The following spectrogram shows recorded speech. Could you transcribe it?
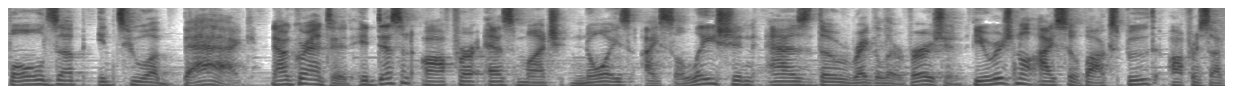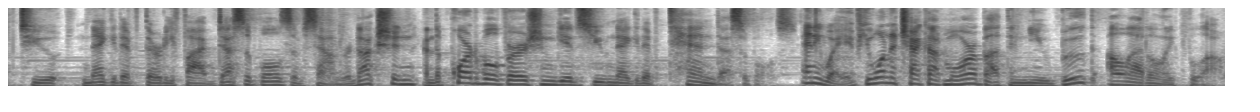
folds up into a bag. Now granted, it doesn't offer as much noise isolation as the regular version. The original Isovox booth offers up to negative 35 decibels of sound reduction, and the portable version gives you negative 10 decibels. Anyway, if you want to check out more about the new booth, I'll add a link below.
